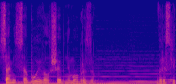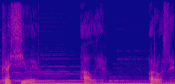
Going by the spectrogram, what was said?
сами собой волшебным образом выросли красивые алые розы.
